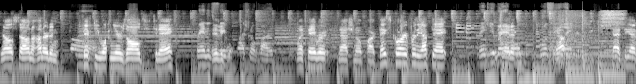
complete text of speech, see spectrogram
Yellowstone, 151 years old today. Brandon's It is- favorite national park. My favorite national park. Thanks, Kory, for the update. Thank you, Appreciate it. We'll see Yep. you later. Okay, see ya.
